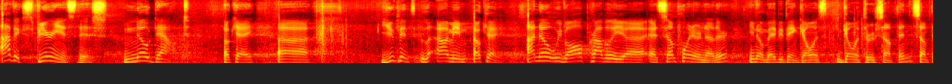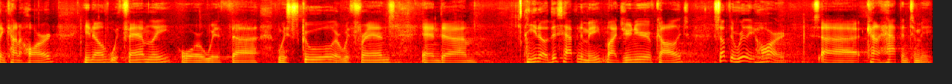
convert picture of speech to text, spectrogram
I've experienced this, no doubt. Okay? Uh, You've been, I mean, okay, I know we've all probably uh, at some point or another, you know, maybe been going, going through something, something kind of hard, you know, with family or with, uh, with school or with friends. And, um, you know, this happened to me my junior year of college. Something really hard uh, kind of happened to me.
